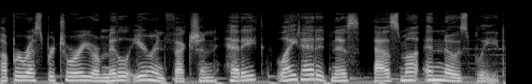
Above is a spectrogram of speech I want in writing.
upper respiratory or middle ear infection, headache, lightheadedness, asthma, and nosebleed.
